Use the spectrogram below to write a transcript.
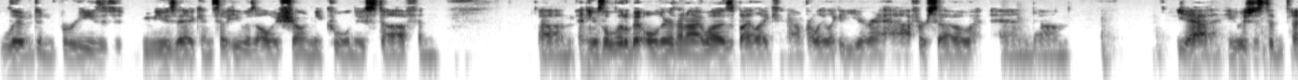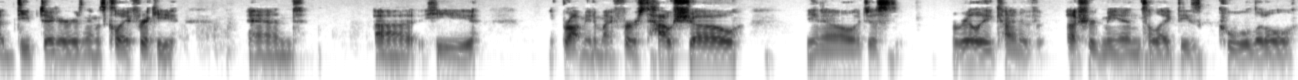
lived and breathed music. And so he was always showing me cool new stuff. And, um, and he was a little bit older than I was by like, uh, probably like a year and a half or so. And, um, yeah, he was just a, a, deep digger. His name was Clay Fricky. And, uh, he, he brought me to my first house show, you know, just really kind of ushered me into like these cool little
